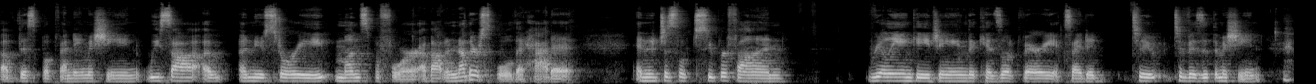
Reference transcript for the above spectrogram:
of this book vending machine. We saw a, a news story months before about another school that had it, and it just looked super fun, really engaging. The kids looked very excited to to visit the machine.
